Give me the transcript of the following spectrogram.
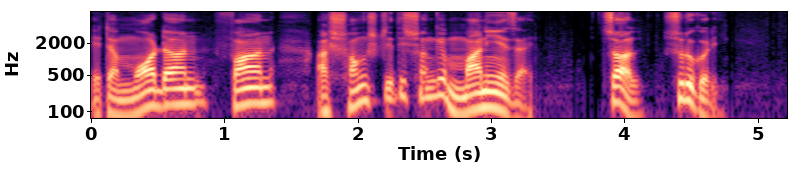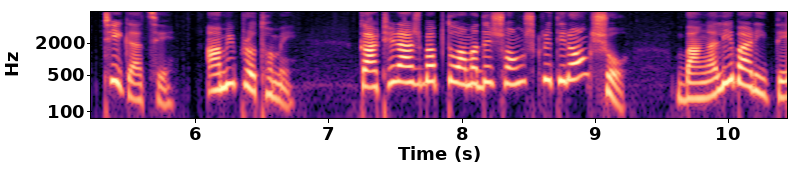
এটা মডার্ন ফান আর সংস্কৃতির সঙ্গে মানিয়ে যায়। চল, শুরু করি। ঠিক আছে, আমি প্রথমে। কাঠের আসবাব তো আমাদের সংস্কৃতির অংশ। বাঙালি বাড়িতে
